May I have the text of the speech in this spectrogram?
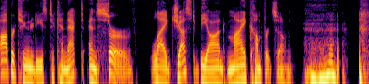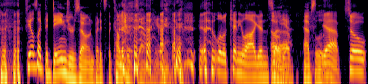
opportunities to connect and serve lie just beyond my comfort zone. Feels like the danger zone, but it's the comfort zone here. Little Kenny Loggins. oh, uh, yeah. Absolutely. Yeah. So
